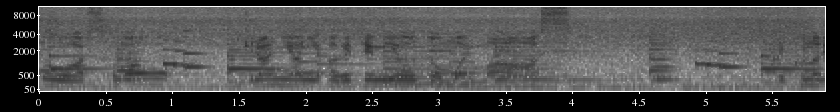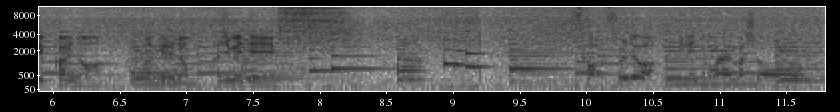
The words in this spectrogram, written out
今日はサバをピラニアにあげてみようと思います。はいこんなでっかいのあげるの初めてです。さあそれでは入れてもらいましょう。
